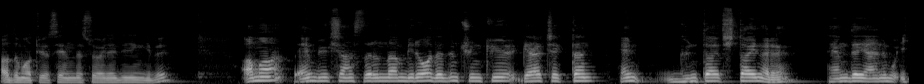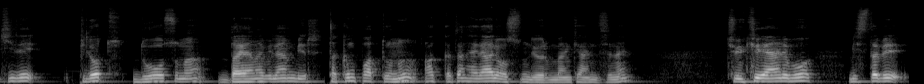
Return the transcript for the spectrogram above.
adım atıyor senin de söylediğin gibi. Ama en büyük şanslarından biri o dedim çünkü gerçekten hem Günther Steiner'e hem de yani bu ikili pilot duosuna dayanabilen bir takım patronu hakikaten helal olsun diyorum ben kendisine. Çünkü yani bu biz tabi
